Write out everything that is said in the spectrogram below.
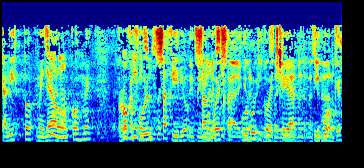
Calisto, Mellado ¿Sí o no? Don Cosme, Sí. Zafirio, Sangüesa, Urrutico, Echea y Walker,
